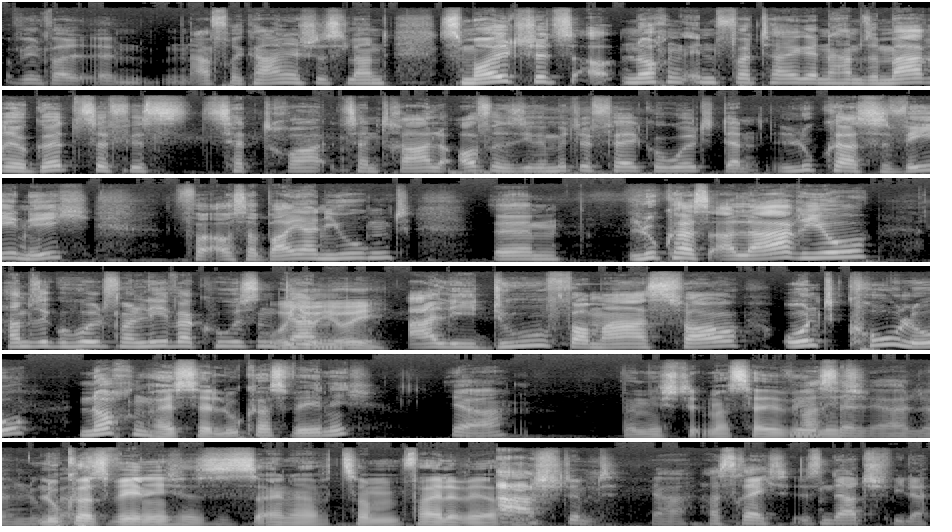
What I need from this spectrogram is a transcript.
Auf jeden Fall ähm, ein afrikanisches Land. Smolcic, noch ein Innenverteidiger. Dann haben sie Mario Götze fürs zentra zentrale offensive Mittelfeld geholt. Dann Lukas Wenig von- aus der Bayern-Jugend. Ähm, Lukas Alario haben sie geholt von Leverkusen. Uiuiui. Dann Ali Du vom HSV. Und Kolo, noch ein. Heißt der Lukas Wenig? Ja, Bei mir steht Marcel Wenig. Marcel, ja, Lukas. Lukas Wenig, das ist einer zum Pfeile werfen. Ah, stimmt. Ja, hast recht. Ist ein Dartspieler.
